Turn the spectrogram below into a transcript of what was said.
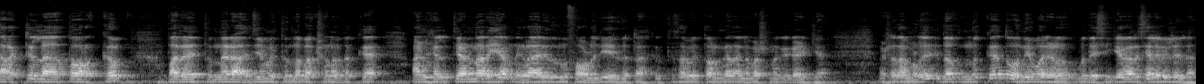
കറക്റ്റ് അല്ലാത്ത ഉറക്കം. പല എത്തുന്ന രാജ്യം എത്തുന്ന ഭക്ഷണം ഇതൊക്കെ അൺഹെൽത്തി ആണെന്ന് അറിയാം. നിങ്ങൾ ആരും ഇതൊന്ന് ഫോളോ ചെയ്തിട്ടാ കൃത്യസമയത്ത് ഉറങ്ങാൻ നല്ല ഭക്ഷണമൊക്കെ കഴിക്കുക പക്ഷെ നമ്മൾ ഇതൊക്കെ തോന്നിയ പോലെയാണ്. ഉപദേശിക്കാൻ വേറെ ചിലവില്ലല്ലോ.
